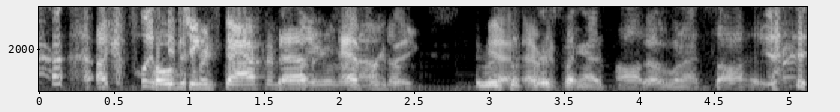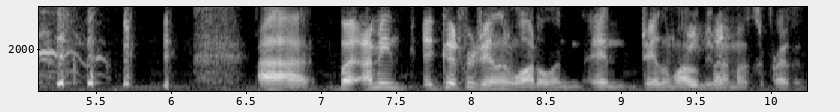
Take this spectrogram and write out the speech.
a completely coaching different staff and staff, players everything. him? It was Yeah, the first everything. thing I thought of when I saw his. uh, but I mean, good for Jaylen Waddle, and, and Jaylen Waddle would be my most surprising.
